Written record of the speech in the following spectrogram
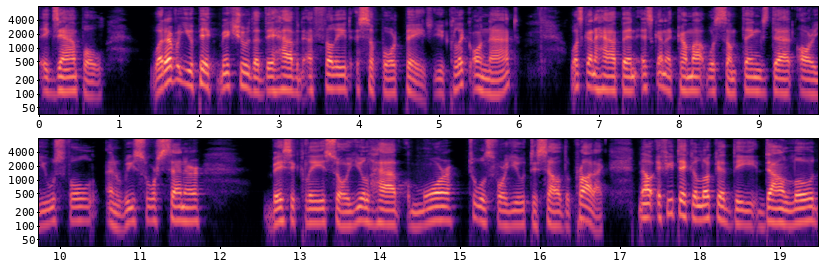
example, whatever you pick, make sure that they have an affiliate support page. You click on that. What's going to happen? It's going to come up with some things that are useful and resource center basically so you'll have more tools for you to sell the product now if you take a look at the download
